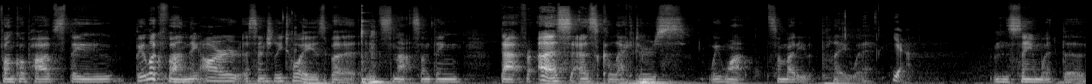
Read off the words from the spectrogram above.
funko pops they they look fun they are essentially toys but it's not something that for us as collectors we want somebody to play with yeah. and the same with the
